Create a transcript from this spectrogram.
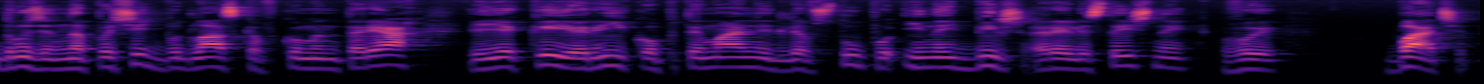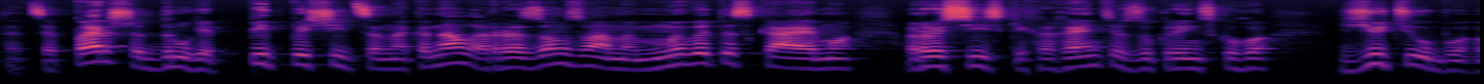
Друзі, напишіть, будь ласка, в коментарях, який рік оптимальний для вступу і найбільш реалістичний ви бачите. Це перше. Друге, підпишіться на канал. Разом з вами ми витискаємо російських агентів з українського Ютубу.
